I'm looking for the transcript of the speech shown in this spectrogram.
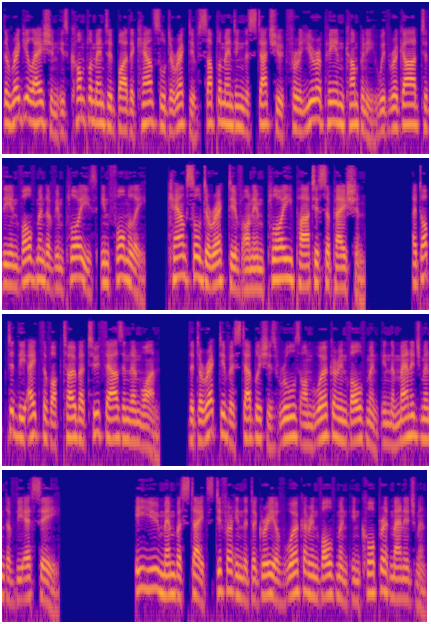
The regulation is complemented by the Council directive supplementing the statute for a European company with regard to the involvement of employees informally, Council Directive on Employee Participation, adopted 8 October 2001. The directive establishes rules on worker involvement in the management of the SE. EU member states differ in the degree of worker involvement in corporate management.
